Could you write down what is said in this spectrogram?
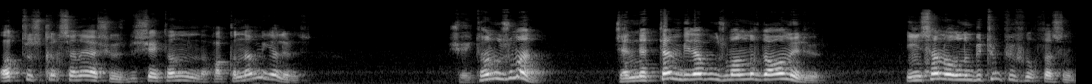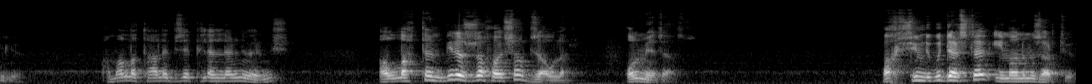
30-40 sene yaşıyoruz. Biz şeytanın hakkından mı geliriz? Şeytan uzman. Cennetten bile bu uzmanlık devam ediyor. İnsanoğlunun bütün püf noktasını biliyor. Ama Allah Teala bize planlarını vermiş. Allah'tan biraz uzak olsak bize avlar. Olmayacağız. Bak şimdi bu derste imanımız artıyor.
